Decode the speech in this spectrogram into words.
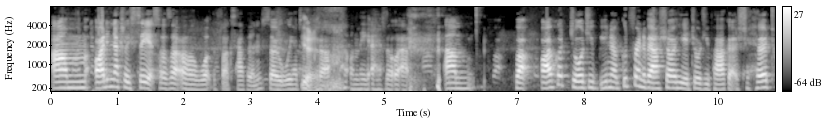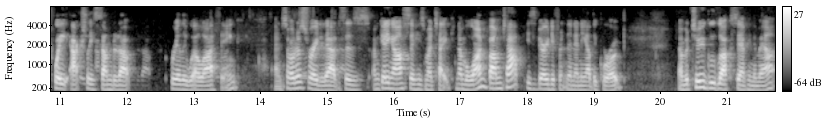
Um, I didn't actually see it, so I was like, "Oh, what the fuck's happened?" So we had to look it up on the AFL app. Um, but I've got Georgie, you know, a good friend of our show here, Georgie Parker. Her tweet actually summed it up really well, I think. And so I'll just read it out. It says, "I'm getting asked, so here's my take. Number one, bum tap is very different than any other grope. Number two, good luck stamping them out.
